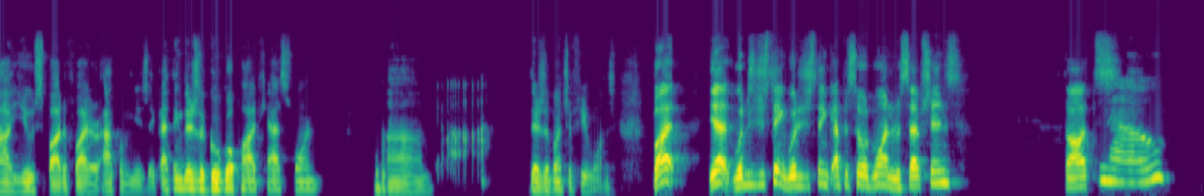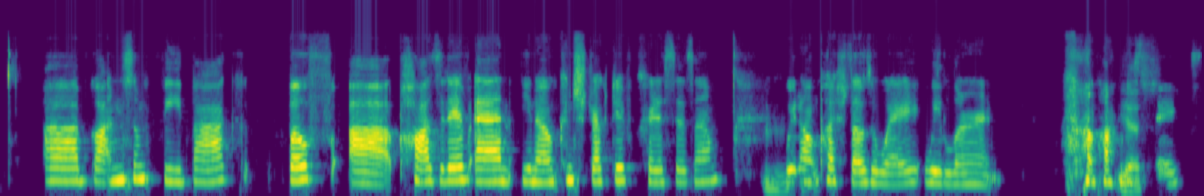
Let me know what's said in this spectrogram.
uh, use Spotify or Apple Music, I think there's a Google Podcast one. Um, There's a bunch of few ones, but yeah. What did you think? What did you think? Episode one receptions, thoughts. No. Uh, I've gotten some feedback, both uh, positive and, you know, constructive criticism. Mhm. We don't push those away. We learn from our Yes. mistakes.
